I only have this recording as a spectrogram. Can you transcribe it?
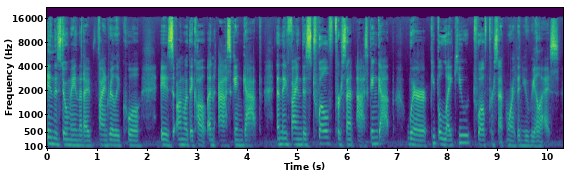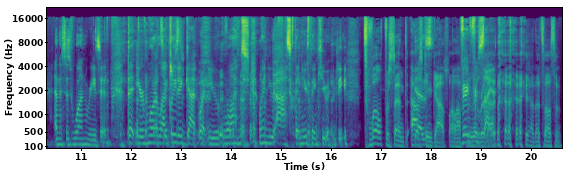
in this domain that I find really cool is on what they call an asking gap. And they find this 12% asking gap where people like you 12% more than you realize. And this is one reason that you're more likely to get what you want when you ask than you think you would be. 12% asking yes. gap. I'll have Very to precise. That. yeah, that's awesome.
